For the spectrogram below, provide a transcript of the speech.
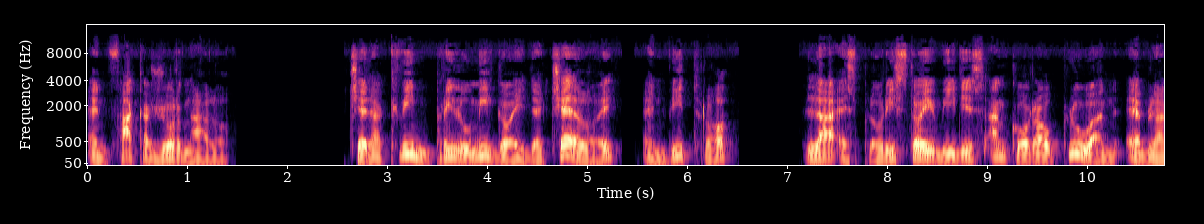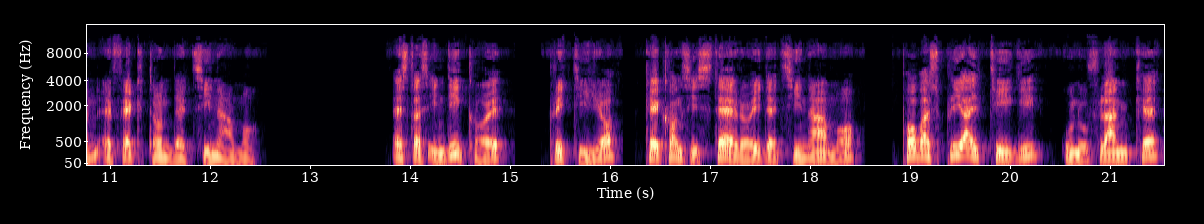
en faca giurnalo. Ce la quin prilumigoi de celoi, en vitro, la esploristoi vidis ancorau pluan eblan effecton de cinamo. Estas indicoe, pritio, che consisteroi de cinamo povas pli altigi, unu flanque,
